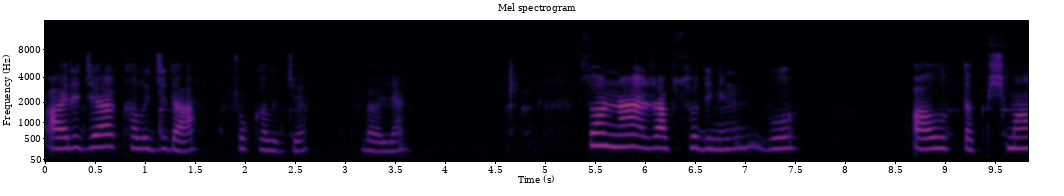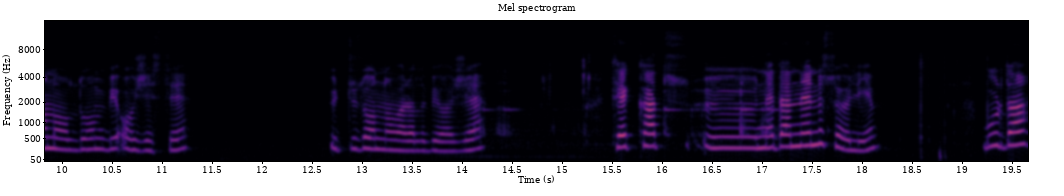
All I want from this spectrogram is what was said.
ayrıca kalıcı da çok kalıcı böyle. Sonra Rhapsody'nin bu alıp da pişman olduğum bir ojesi. 310 numaralı bir oje. Tek kat e, nedenlerini söyleyeyim. Burada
